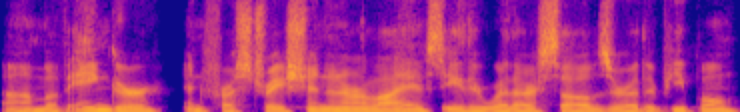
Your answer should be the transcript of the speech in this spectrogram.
um, of anger and frustration in our lives, either with ourselves or other people.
